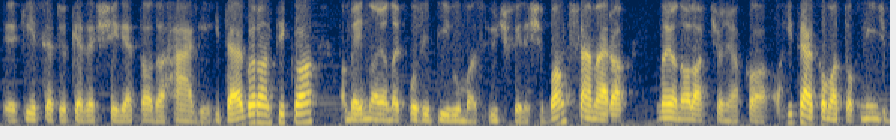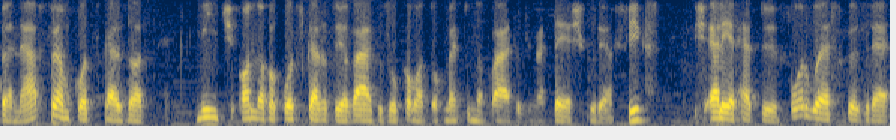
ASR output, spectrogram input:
készítőkezességet ad a HG hitelgarantika, amely nagyon nagy pozitívum az ügyfél és a bank számára. Nagyon alacsonyak a, a hitelkamatok, nincs benne árfolyam kockázat, nincs annak a kockázat, hogy a változó kamatok meg tudnak változni, mert teljes körűen fix, és elérhető forgóeszközre,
